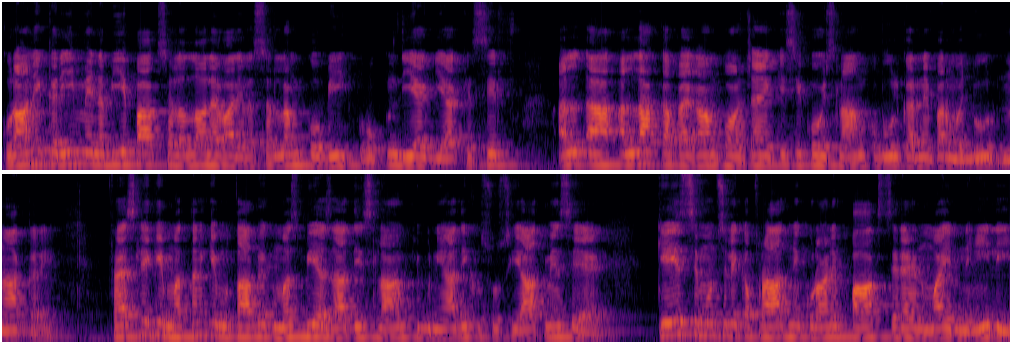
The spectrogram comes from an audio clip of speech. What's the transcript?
कुरान करीम में नबी पाक सल्लल्लाहु वसलम को भी हुक्म दिया गया कि सिर्फ़ अल्लाह का पैगाम पहुँचाएँ, किसी को इस्लाम कबूल करने पर मजबूर ना करें। फैसले के मतन के मुताबिक मजहबी आज़ादी इस्लाम की बुनियादी खसूसियात में से है। केस से मुंसलिक अफराद ने कुरान पाक से रहनमाई नहीं ली।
